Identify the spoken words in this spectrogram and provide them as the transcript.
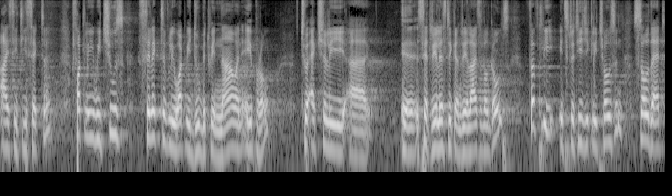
ICT sector. Fourthly, we choose selectively what we do between now and April to actually uh, uh, set realistic and realizable goals. Fifthly, it's strategically chosen so that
